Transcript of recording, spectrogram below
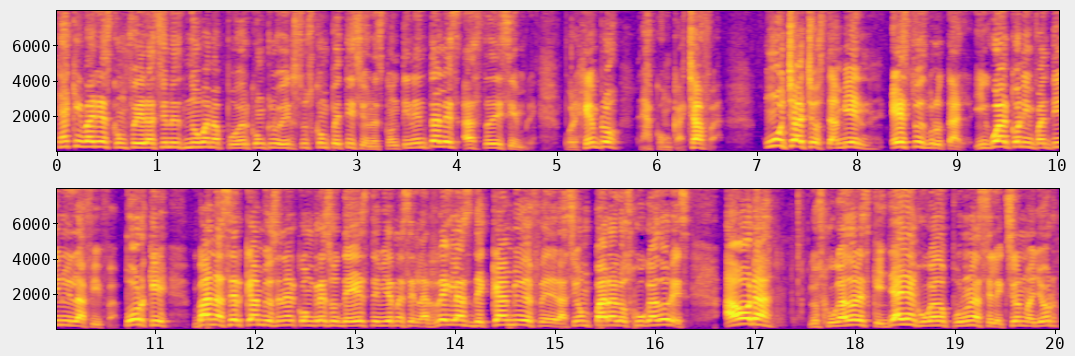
ya que varias confederaciones no van a poder concluir sus competiciones continentales hasta diciembre. Por ejemplo, la CONCACHAFA. Muchachos, también, esto es brutal, igual con Infantino y la FIFA, porque van a hacer cambios en el Congreso de este viernes en las reglas de cambio de federación para los jugadores. Ahora, los jugadores que ya hayan jugado por una selección mayor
